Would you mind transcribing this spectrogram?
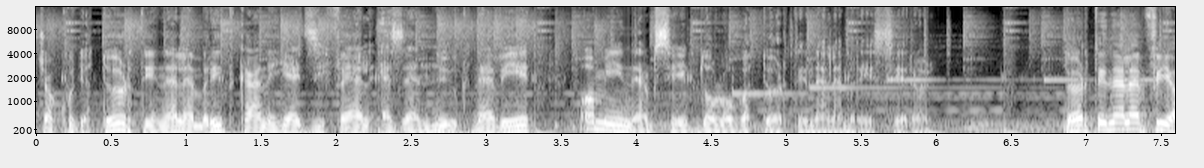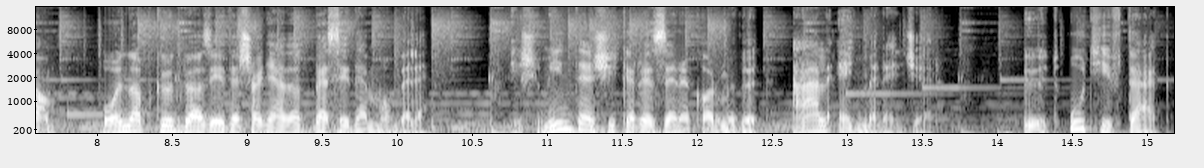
csak hogy a történelem ritkán jegyzi fel ezen nők nevét, ami nem szép dolog a történelem részéről. Történelem, fiam! Holnap küld be az édesanyádat, beszédem van vele. És minden sikeres zenekar mögött áll egy menedzser. Őt úgy hívták,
